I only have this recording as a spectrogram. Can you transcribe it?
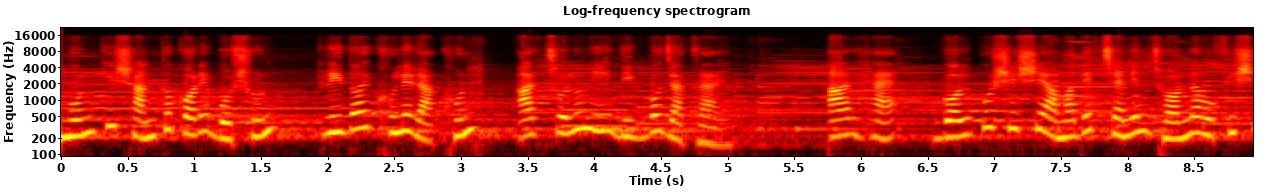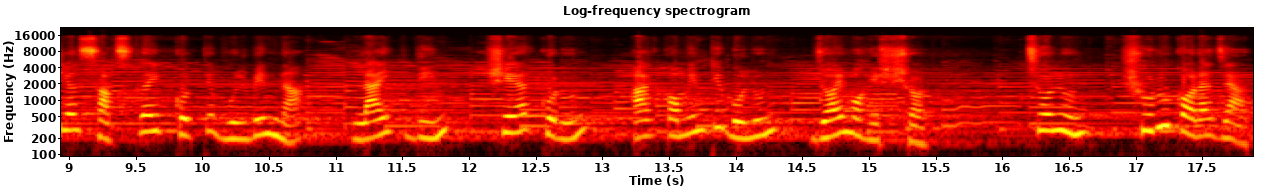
মনকে শান্ত করে বসুন, হৃদয় খুলে রাখুন, আর চলুন এই দিব্য যাত্রায় আর হ্যাঁ গল্প শেষে আমাদের চ্যানেল ঝর্ণা অফিসিয়াল সাবস্ক্রাইব করতে ভুলবেন না, লাইক দিন, শেয়ার করুন, আর কমেন্টে বলুন, জয় মহেশ্বর। চলুন, শুরু করা যাক।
